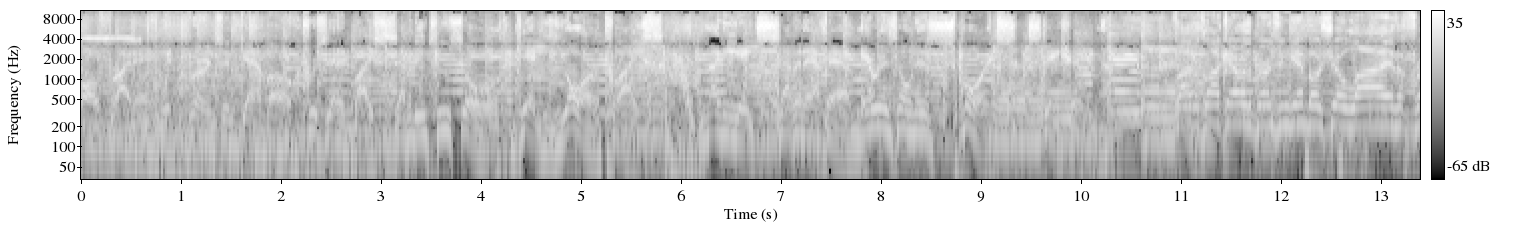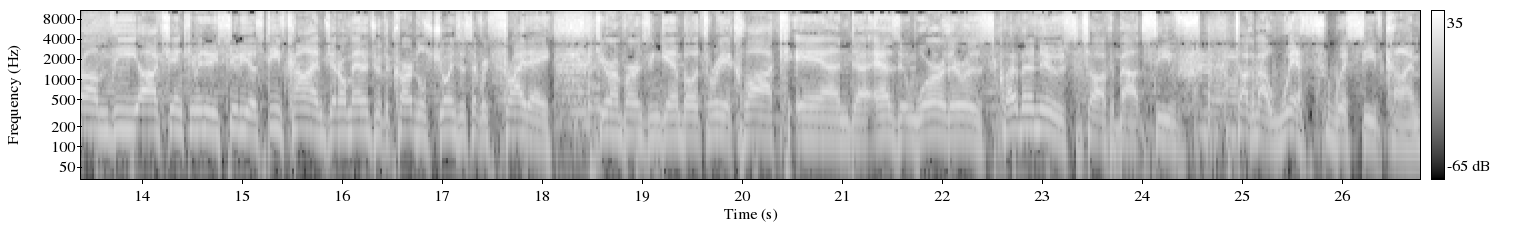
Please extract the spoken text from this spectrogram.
Football Friday with Burns and Gambo. Presented by 72 Sold. Get your price. 98.7 FM, Arizona's sports station. Five o'clock hour of the Burns and Gambo show live from the Ak-Chin Community Studio. Steve Keim, general manager of the Cardinals, joins us every Friday here on Burns and Gambo at three o'clock. And uh, as it were, there was quite a bit of news to talk about. Steve, talk about with with Steve Keim.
